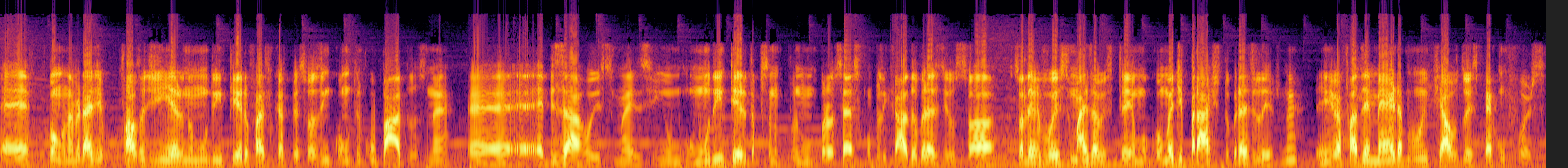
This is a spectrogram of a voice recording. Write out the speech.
É, bom, na verdade, falta de dinheiro no mundo inteiro faz com que as pessoas encontrem culpados, né? É, é- é bizarro isso, mas assim, o, o mundo inteiro tá passando por um processo complicado. O Brasil só, só levou isso mais ao extremo, como é de praxe do brasileiro, né? A gente vai fazer merda, vamos enfiar os dois pés com força.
